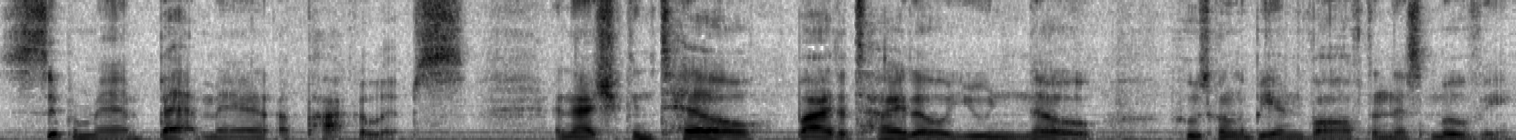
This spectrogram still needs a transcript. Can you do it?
Superman Batman Apocalypse. And as you can tell by the title, you know who's going to be involved in this movie.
